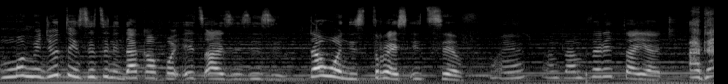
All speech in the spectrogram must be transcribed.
Mommy, do you think sitting in that car for eight hours is easy? That one is stress itself. Eh? I'm, I'm very tired. Ada,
